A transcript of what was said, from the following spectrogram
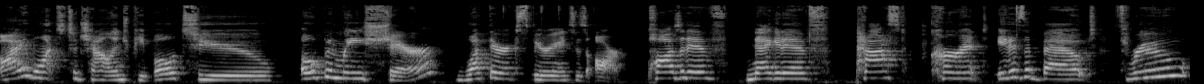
I want to challenge people to openly share what their experiences are, positive, negative, past, current. It is about through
